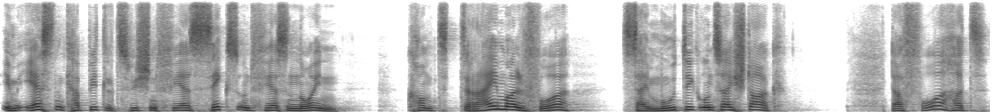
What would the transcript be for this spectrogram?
Im ersten Kapitel zwischen Vers 6 und Vers 9 kommt dreimal vor, sei mutig und sei stark. Davor hat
